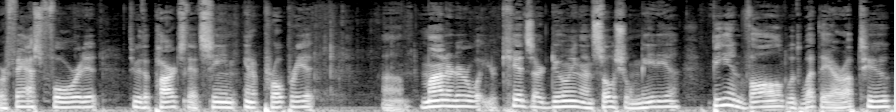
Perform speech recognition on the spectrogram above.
or fast forward it through the parts that seem inappropriate. Um, monitor what your kids are doing on social media. Be involved with what they are up to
